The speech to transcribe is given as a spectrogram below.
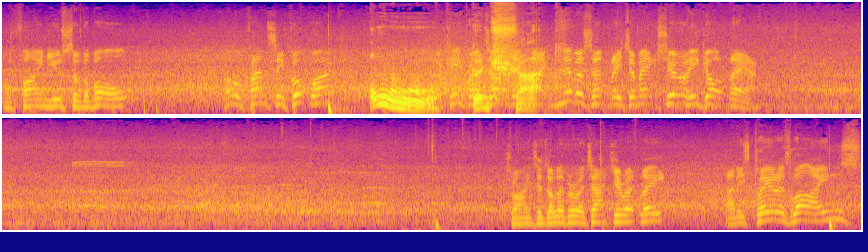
Well, fine use of the ball. Oh, fancy footwork. The Oh, good shot. magnificently to make sure he got there. Trying to deliver it accurately. And he's clear as lines.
